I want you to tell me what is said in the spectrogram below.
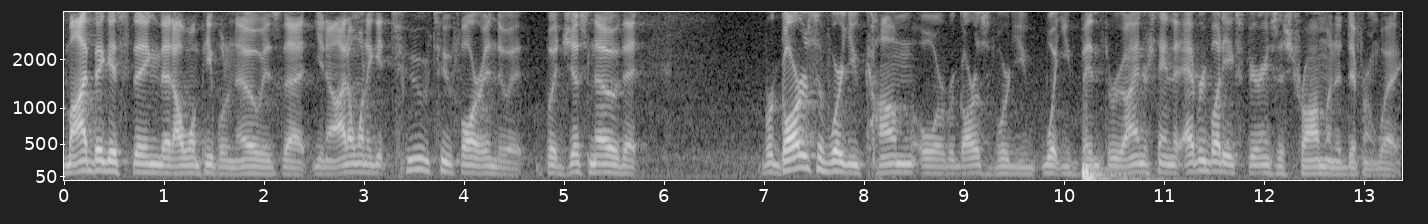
My biggest thing that I want people to know is that you know I don't want to get too too far into it, but just know that regardless of where you come or regardless of where you what you've been through, I understand that everybody experiences trauma in a different way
